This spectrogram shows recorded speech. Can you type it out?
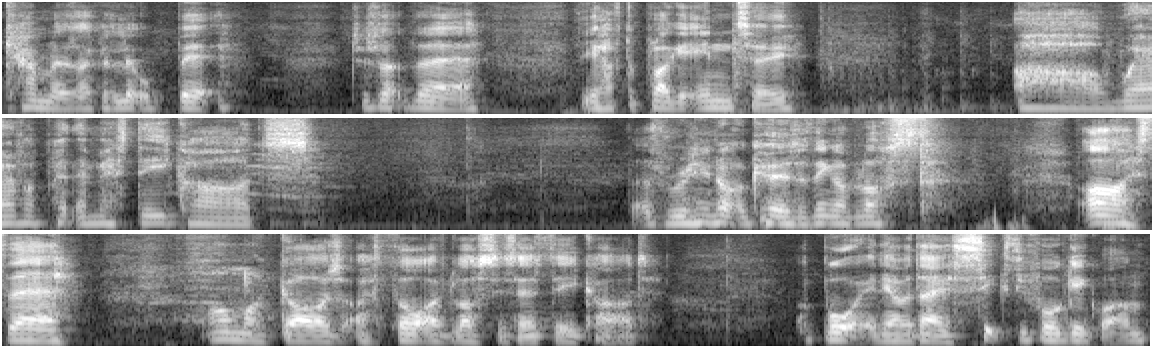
camera. There's like a little bit just like there that you have to plug it into. Oh, where have I put them SD cards? That's really not good. I think I've lost. Oh, it's there. Oh my god, I thought I'd lost this SD card. I bought it the other day, a 64 gig one.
